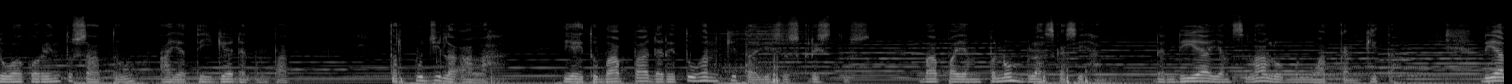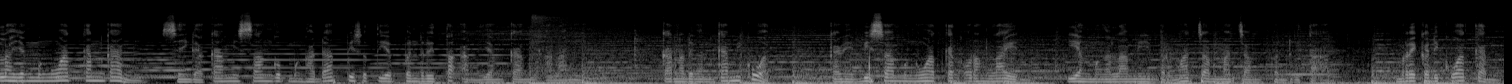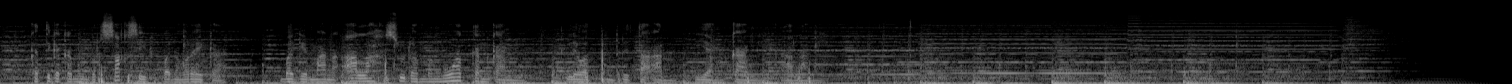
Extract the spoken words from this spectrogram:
2 Korintus 1 ayat 3 dan 4 Terpujilah Allah, yaitu Bapa dari Tuhan kita Yesus Kristus, Bapa yang penuh belas kasihan, dan dia yang selalu menguatkan kita. Dialah yang menguatkan kami, sehingga kami sanggup menghadapi setiap penderitaan yang kami alami. Karena dengan kami kuat, kami bisa menguatkan orang lain yang mengalami bermacam-macam penderitaan. Mereka dikuatkan ketika kami bersaksi kepada mereka bagaimana Allah sudah menguatkan kami lewat penderitaan yang kami alami.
